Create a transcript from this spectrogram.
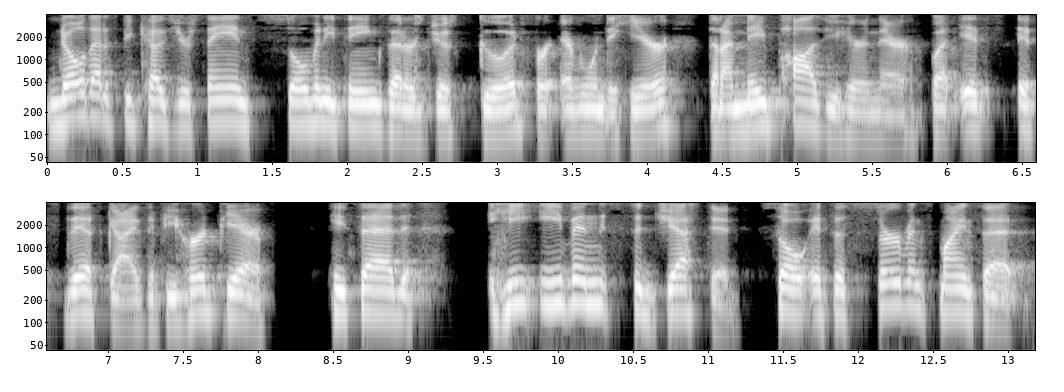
know that it's because you're saying so many things that are just good for everyone to hear that I may pause you here and there. But it's, it's this guys. If you heard Pierre, he said he even suggested, so it's a servant's mindset.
